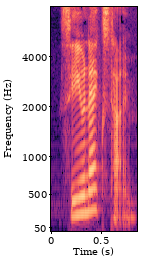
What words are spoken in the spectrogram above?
See you next time.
